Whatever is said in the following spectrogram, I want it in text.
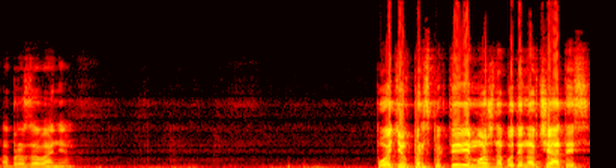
образованням. Потім в перспективі можна буде навчатись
